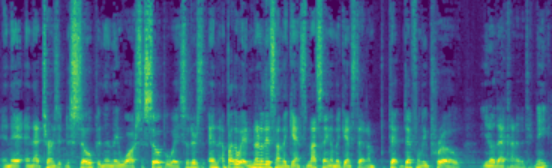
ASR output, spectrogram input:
and they, and that turns it into soap, and then they wash the soap away. So there's and by the way, none of this I'm against. I'm not saying I'm against that. I'm de- definitely pro, you know, that kind of a technique.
